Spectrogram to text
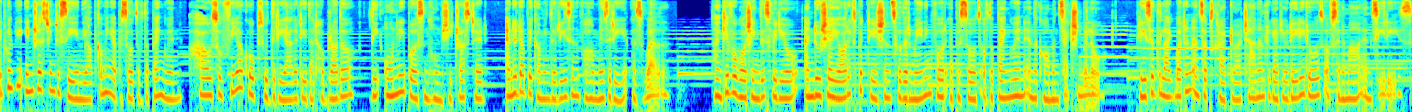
It will be interesting to see in the upcoming episodes of The Penguin how Sophia copes with the reality that her brother, the only person whom she trusted, ended up becoming the reason for her misery as well. Thank you for watching this video and do share your expectations for the remaining 4 episodes of The Penguin in the comment section below. Please hit the like button and subscribe to our channel to get your daily dose of cinema and series.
